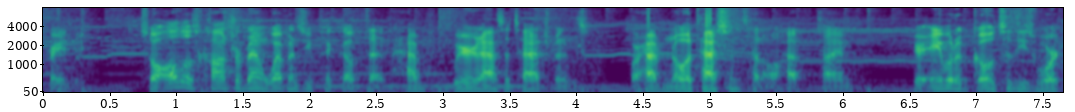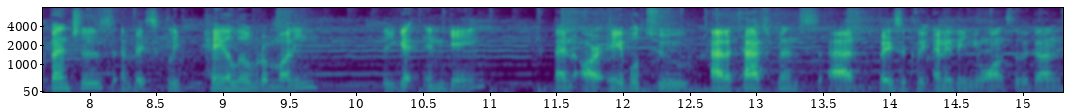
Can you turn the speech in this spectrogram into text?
crazy. So all those contraband weapons you pick up that have weird ass attachments or have no attachments at all half the time, you're able to go to these workbenches and basically pay a little bit of money that you get in game and are able to add attachments, add basically anything you want to the gun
